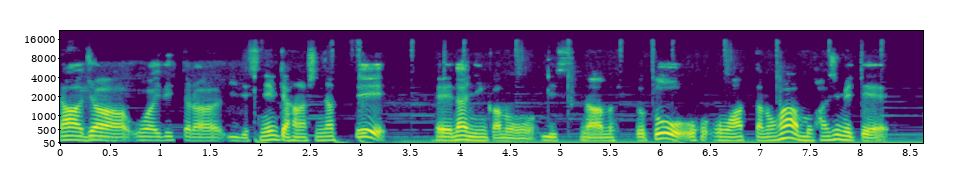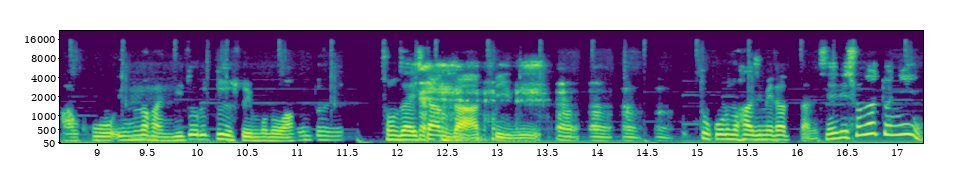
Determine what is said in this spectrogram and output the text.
ああ、じゃあ、お会いできたらいいですね、みたいな話になって、えー何人かのリスナーの人と会ったのが、もう初めて、あこう、世の中にリトルトゥースというものは本当に存在したんだっていう。ところの始めだったんですね。で、その後に、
